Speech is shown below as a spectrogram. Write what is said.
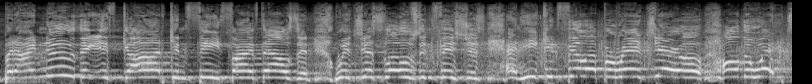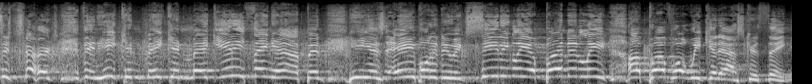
but I knew that if God can feed 5,000 with just loaves and fishes and He can fill up a ranchero on the way to church, then He can, he can make anything happen. He is able to do exceedingly abundantly above what we could ask or think.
